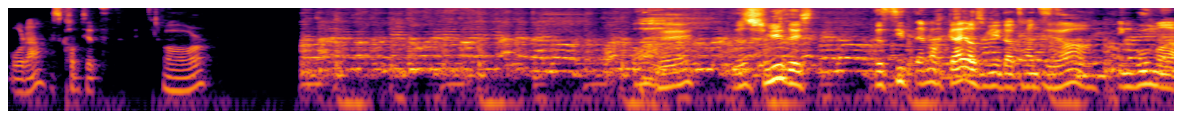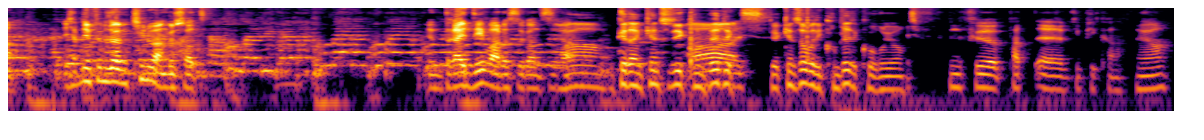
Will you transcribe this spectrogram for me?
Oder? Was kommt jetzt? Or. Okay. Das ist schwierig. Das sieht einfach geil aus, wie die da tanzt. Ja. In Guma. Ich habe den Film sogar im Kino angeschaut. In 3D war das sogar. und So. Ja. Okay, dann kennst du die komplette. Oh, ich- du kennst aber die komplette Choreo. Ich bin für Pat äh, die Pika. Ja.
